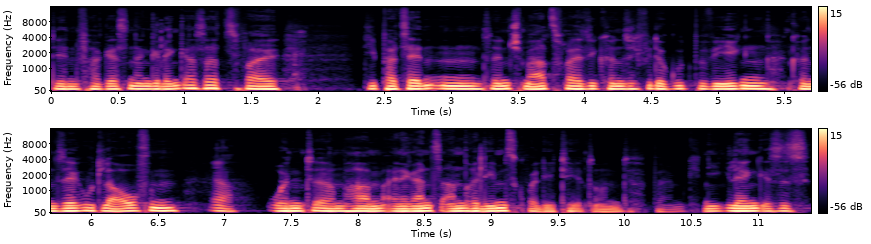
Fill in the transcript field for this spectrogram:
den vergessenen Gelenkersatz, weil die Patienten sind schmerzfrei, sie können sich wieder gut bewegen, können sehr gut laufen Ja. Und ähm, haben eine ganz andere Lebensqualität. Und beim Kniegelenk ist es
